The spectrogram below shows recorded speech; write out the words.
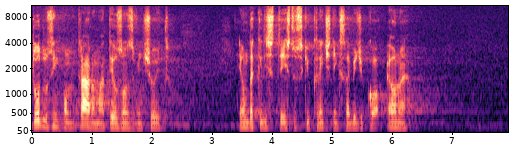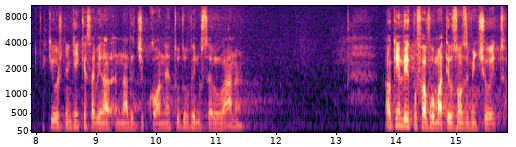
Todos encontraram Mateus 11, 28? É um daqueles textos que o crente tem que saber de cor, é ou não é? que hoje ninguém quer saber nada de cor, né? Tudo vê no celular, né? Alguém lê, por favor, Mateus 11, 28.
